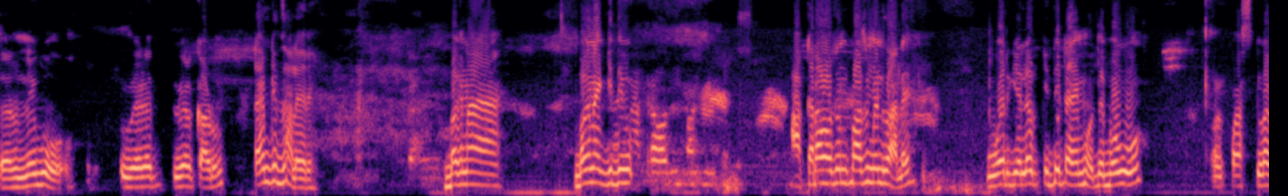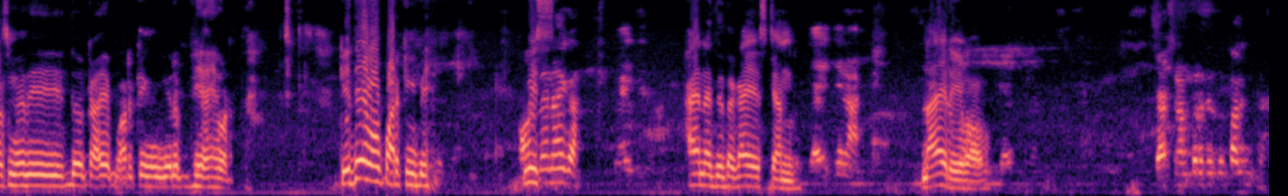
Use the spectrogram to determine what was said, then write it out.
तर निघू. वेळेत वेळ काढून. टाइम किती झालाय रे? बघ ना. बघ ना किती अकरा वाजून पाच मिनिट झाले. वर गेल्यावर किती टाइम होते बघू. पाच क्लासमध्ये इथं काय पार्किंग वगैरे फी आहे वाटतं. किती आहे भाऊ पार्किंग फी वीस. नाही का? आहे ना तिथं काय स्टँड नाही रे भाऊ. कॅश नंबर देतो चालेल का?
